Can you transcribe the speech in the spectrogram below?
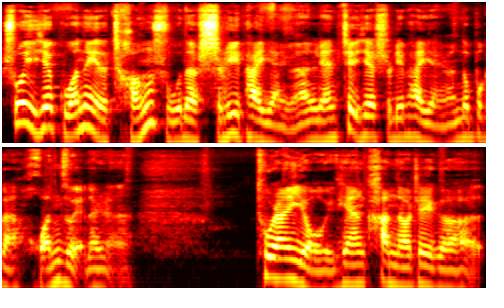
说一些国内的成熟的实力派演员，连这些实力派演员都不敢还嘴的人。突然有一天看到这个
